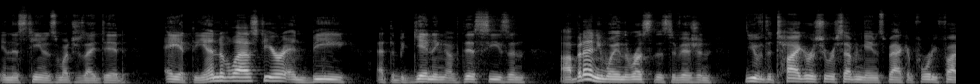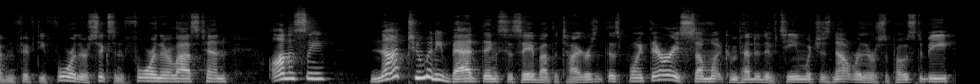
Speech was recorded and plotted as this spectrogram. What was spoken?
in this team as much as I did A at the end of last year and B at the beginning of this season. Uh, but anyway, in the rest of this division, you have the Tigers who are seven games back at 45 and 54. They're six and four in their last 10. Honestly, not too many bad things to say about the Tigers at this point. They're a somewhat competitive team, which is not where they're supposed to be.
